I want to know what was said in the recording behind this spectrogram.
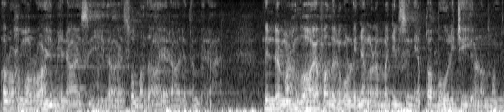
الرحم الراحمين ആയ സയ്യിദായ സ്വമതായ രാജതമ്പരാണ് നിന്റെ മഹളായ ഫതൽ കൊണ്ട് ഞങ്ങളെ മജിൽസ് നീ കബൂൽ ചെയ്യണമല്ല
